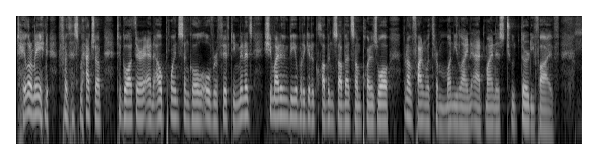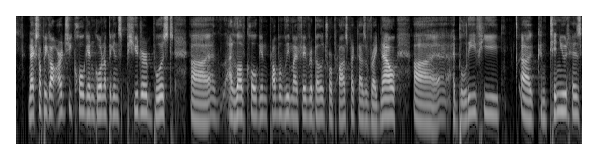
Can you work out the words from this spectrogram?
tailor made for this matchup to go out there and outpoint Sengul over 15 minutes. She might even be able to get a club and sub at some point as well, but I'm fine with her money line at minus 235. Next up, we got Archie Colgan going up against Peter Buist. Uh, I love Colgan, probably my favorite Bellator prospect as of right now. Uh, I believe he uh, continued his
